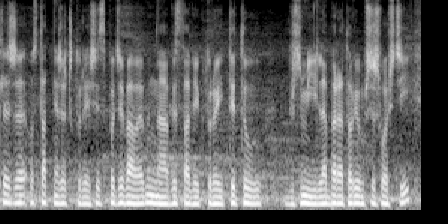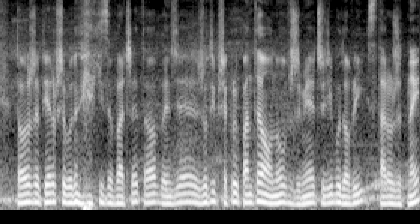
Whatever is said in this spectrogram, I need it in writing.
Myślę, że ostatnia rzecz, której się spodziewałem na wystawie, której tytuł brzmi Laboratorium Przyszłości, to, że pierwszy budynek, jaki zobaczę, to będzie rzut i przekrój Panteonu w Rzymie, czyli budowli starożytnej.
